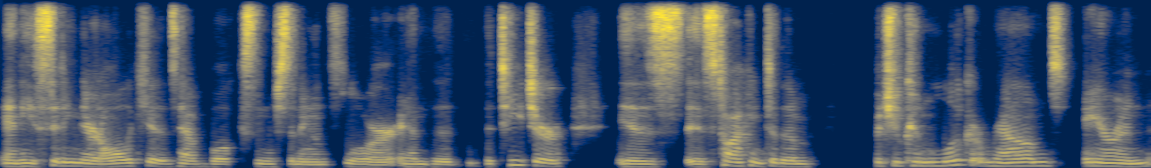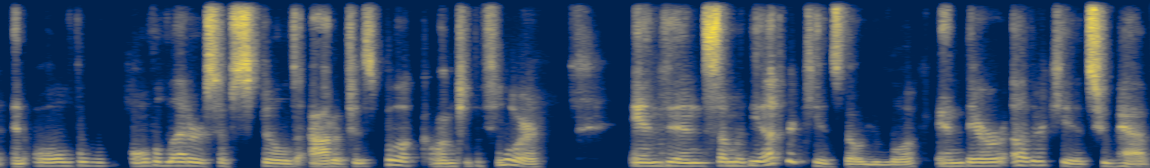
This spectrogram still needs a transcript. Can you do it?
And he's sitting there, and all the kids have books and they're sitting on the floor. And the, the teacher is is talking to them. But you can look around Aaron, and all the all the letters have spilled out of his book onto the floor. And then some of the other kids, though, you look, and there are other kids who have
